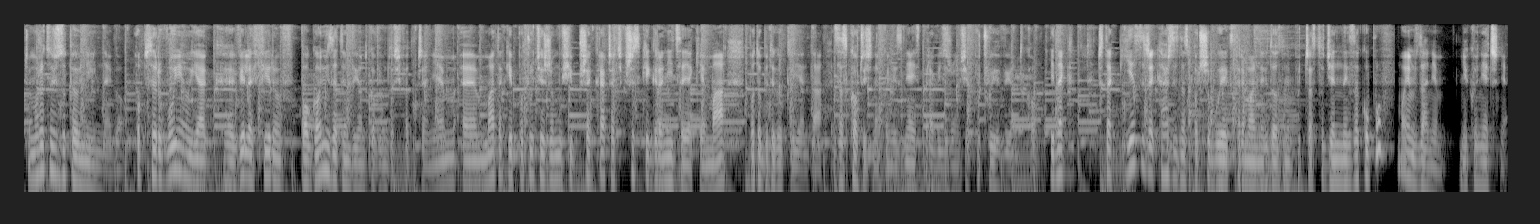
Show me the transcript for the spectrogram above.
Czy może coś zupełnie innego? Obserwuję, jak wiele firm w pogoni za tym wyjątkowym doświadczeniem e, ma takie poczucie, że musi przekraczać wszystkie granice, jakie ma, po to, by tego klienta zaskoczyć na koniec dnia i sprawić, że on się poczuje wyjątkowo. Jednak, czy tak jest, że każdy z nas potrzebuje ekstremalnych doznań podczas codziennych zakupów? Moim zdaniem niekoniecznie.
